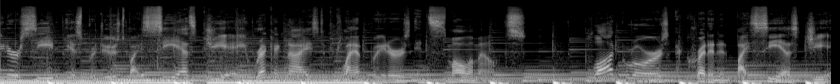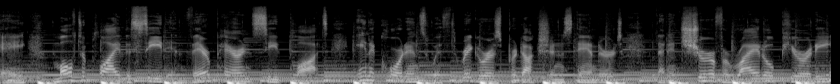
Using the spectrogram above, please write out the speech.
Breeder seed is produced by CSGA recognized plant breeders in small amounts. Plot growers accredited by CSGA multiply the seed in their parent seed plots in accordance with rigorous production standards that ensure varietal purity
